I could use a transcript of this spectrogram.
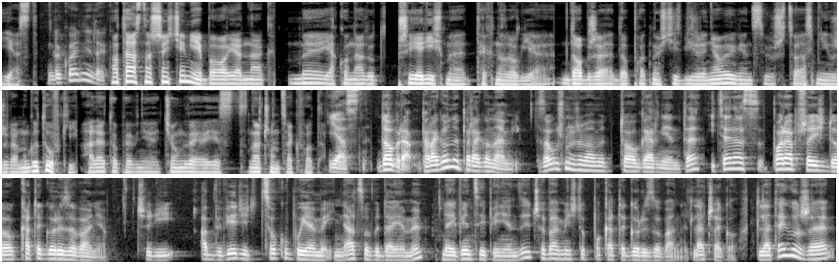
jest. Dokładnie tak. No teraz na szczęście mniej, bo jednak my jako naród przyjęliśmy technologię dobrze do płatności zbliżeniowych, więc już coraz mniej używamy gotówki, ale to pewnie ciągle jest znacząca kwota. Jasne. Dobra, paragony paragonami. Załóżmy, że mamy to ogarnięte i teraz pora przejść do kategoryzowania, czyli aby wiedzieć, co kupujemy i na co wydajemy najwięcej pieniędzy, trzeba mieć to pokategoryzowane. Dlaczego? Dlatego, że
